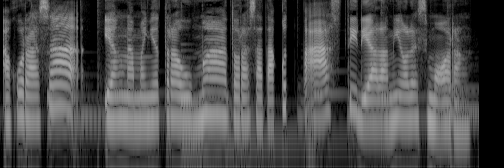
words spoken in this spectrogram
Aku rasa yang namanya trauma atau rasa takut pasti dialami oleh semua orang.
